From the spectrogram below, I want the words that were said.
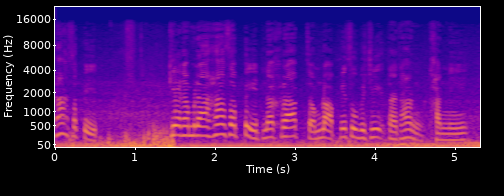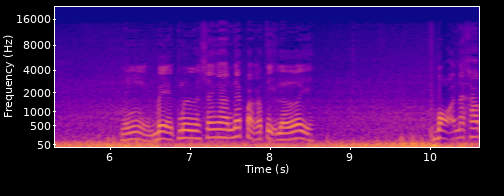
5 สปีด เกียร์ธรรมดา 5 สปีดนะครับสำหรับ Mitsubishi Titan คันนี้ นี่เบรกมือใช้งานได้ปกติเลย เบาะนะครับ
